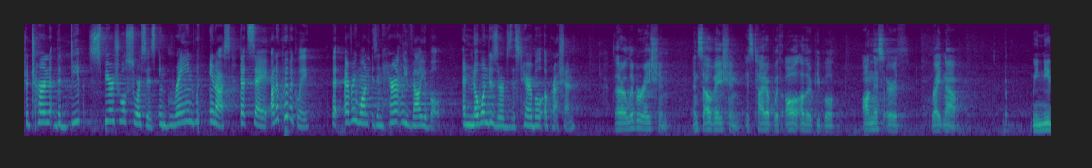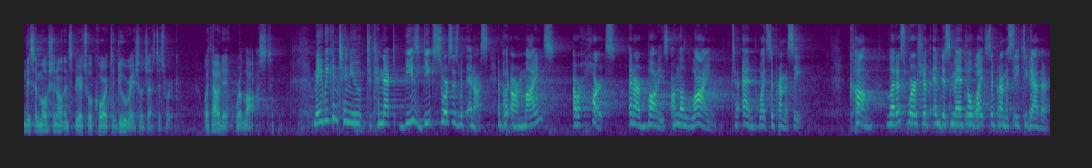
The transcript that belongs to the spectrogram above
to turn the deep spiritual sources ingrained within us that say unequivocally that everyone is inherently valuable and no one deserves this terrible oppression. That our liberation and salvation is tied up with all other people on this earth right now. We need this emotional and spiritual core to do racial justice work. Without it, we're lost. May we continue to connect these deep sources within us and put our minds, our hearts, and our bodies on the line to end white supremacy. Come, let us worship and dismantle white supremacy together.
